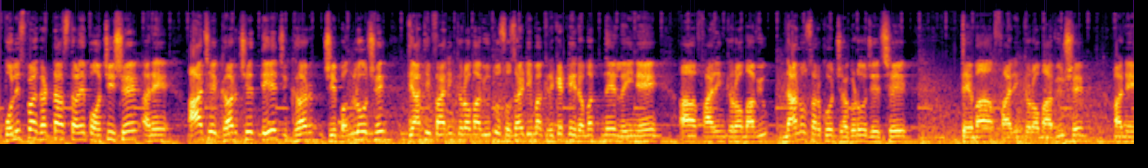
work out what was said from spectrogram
તો પોલીસ પણ ઘટના સ્થળે પહોંચી છે અને આ જે ઘર છે તે જ ઘર જે બંગલો છે, ત્યાંથી ફાયરિંગ કરવામાં આવ્યું હતું. સોસાયટીમાં ક્રિકેટની રમતને લઈને આ ફાયરિંગ કરવામાં આવ્યું. નાનો સરખો ઝઘડો જે છે, તેમાં ફાયરિંગ કરવામાં આવ્યું છે અને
